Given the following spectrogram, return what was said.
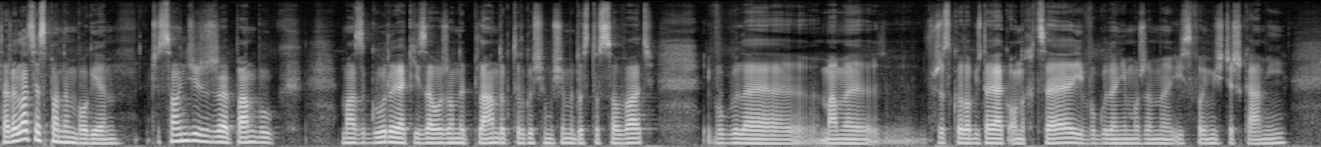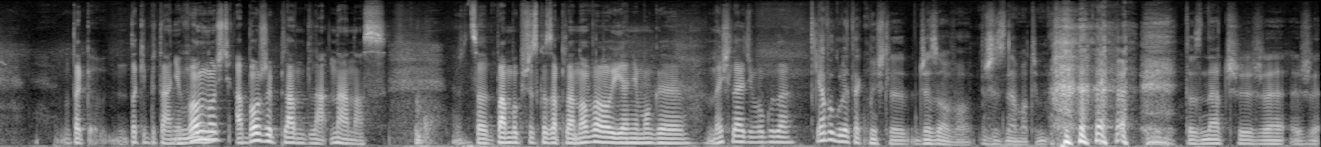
Ta relacja z Panem Bogiem. Czy sądzisz, że Pan Bóg ma z góry jakiś założony plan, do którego się musimy dostosować i w ogóle mamy wszystko robić tak, jak On chce i w ogóle nie możemy iść swoimi ścieżkami? Tak, takie pytanie. Mm. Wolność, a Boży plan dla, na nas. Co, Pan Bóg wszystko zaplanował i ja nie mogę myśleć w ogóle? Ja w ogóle tak myślę jazzowo, że znam o tym. to znaczy, że, że,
